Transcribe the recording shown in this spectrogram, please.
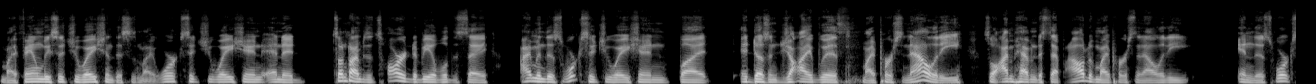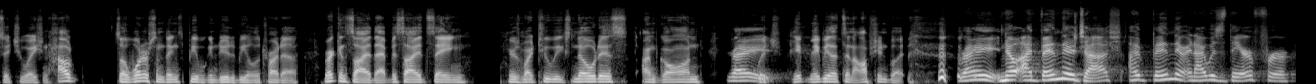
my family situation. This is my work situation. And it sometimes it's hard to be able to say i'm in this work situation but it doesn't jive with my personality so i'm having to step out of my personality in this work situation. How so what are some things people can do to be able to try to reconcile that besides saying here's my two weeks notice i'm gone right. which maybe that's an option but right. No i've been there josh. I've been there and i was there for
